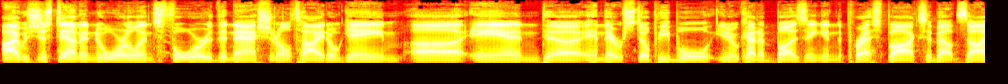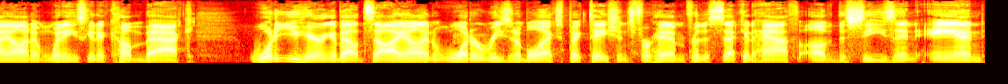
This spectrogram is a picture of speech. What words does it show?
I was just down in New Orleans for the national title game, uh, and uh, and there were still people, you know, kind of buzzing in the press box about Zion and when he's going to come back. What are you hearing about Zion? What are reasonable expectations for him for the second half of the season? And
